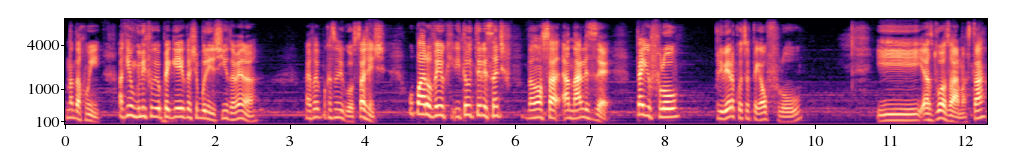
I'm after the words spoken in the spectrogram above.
nada ruim. Aqui um glifo eu peguei que achei bonitinho, tá vendo? Aí foi por questão de gosto, tá gente? O Baro veio, então interessante da nossa análise é, pegue o flow, primeira coisa é pegar o flow e as duas armas, tá?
